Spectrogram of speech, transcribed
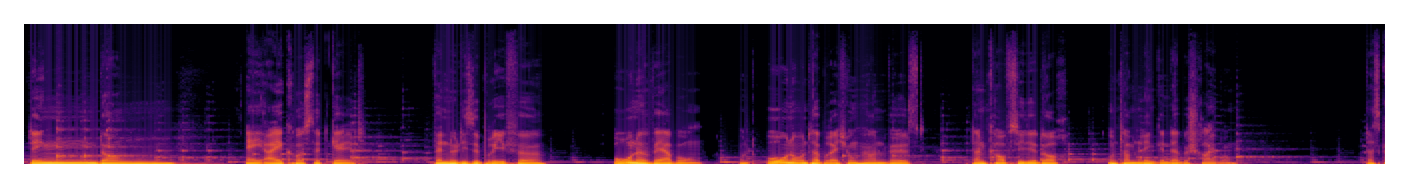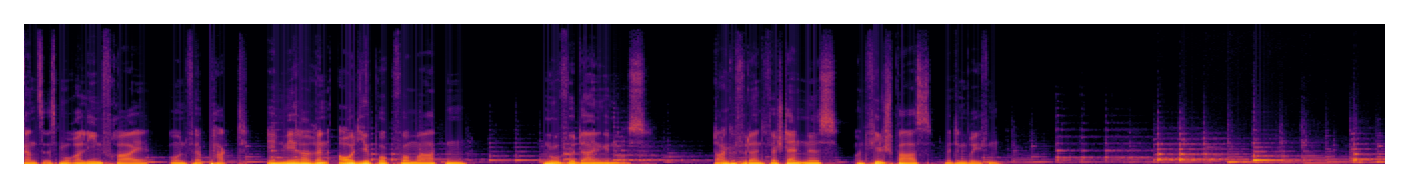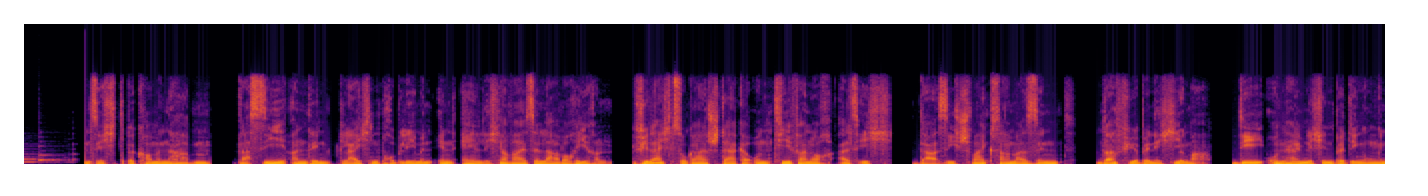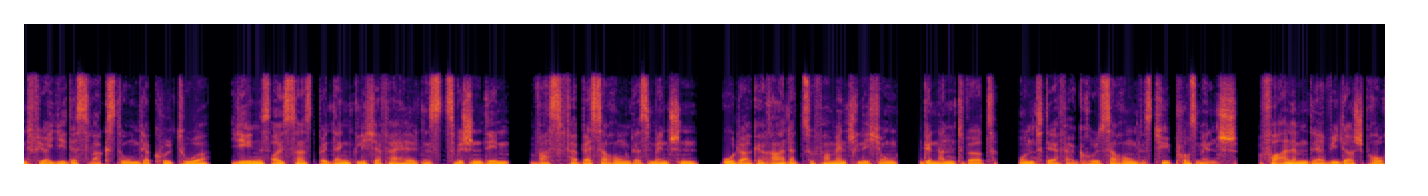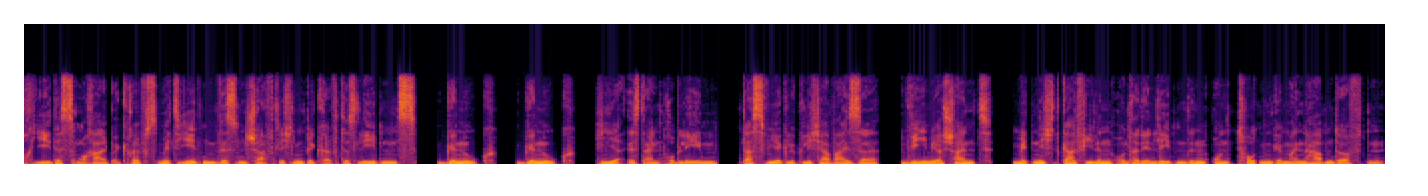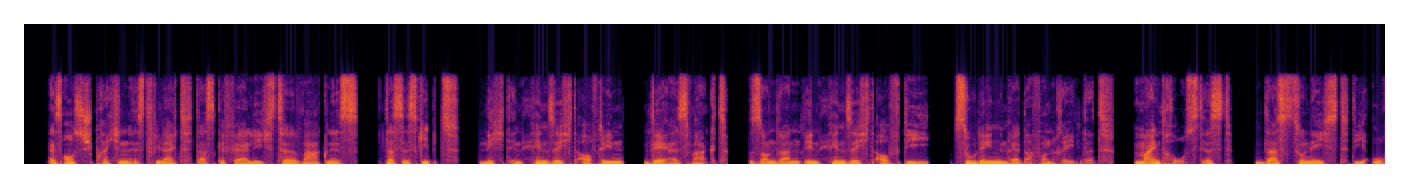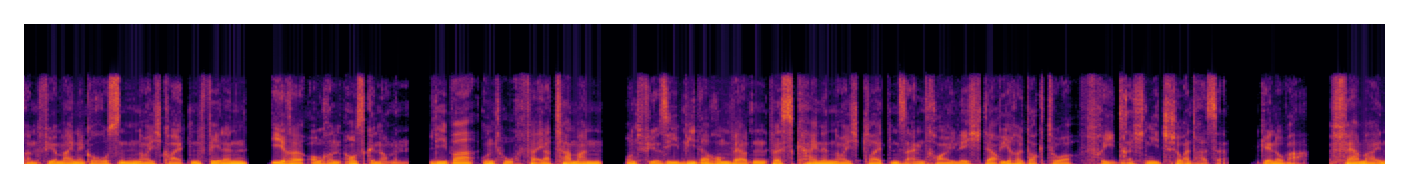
Ding dong. AI kostet Geld. Wenn du diese Briefe ohne Werbung und ohne Unterbrechung hören willst, dann kauf sie dir doch unterm Link in der Beschreibung. Das Ganze ist moralinfrei und verpackt in mehreren Audiobook-Formaten nur für deinen Genuss. Danke für dein Verständnis und viel Spaß mit den Briefen. Sicht bekommen haben, dass sie an den gleichen Problemen in ähnlicher Weise laborieren. Vielleicht sogar stärker und tiefer noch als ich, da sie schweigsamer sind, dafür bin ich jünger. Die unheimlichen Bedingungen für jedes Wachstum der Kultur, jenes äußerst bedenkliche Verhältnis zwischen dem, was Verbesserung des Menschen, oder geradezu Vermenschlichung, genannt wird, und der Vergrößerung des Typus Mensch, vor allem der Widerspruch jedes Moralbegriffs mit jedem wissenschaftlichen Begriff des Lebens, genug, genug, hier ist ein Problem, das wir glücklicherweise, wie mir scheint, mit nicht gar vielen unter den Lebenden und Toten gemein haben dürften. Es aussprechen ist vielleicht das gefährlichste Wagnis, das es gibt, nicht in Hinsicht auf den, der es wagt, sondern in Hinsicht auf die, zu denen er davon redet. Mein Trost ist, dass zunächst die Ohren für meine großen Neuigkeiten fehlen, ihre Ohren ausgenommen. Lieber und hochverehrter Mann, und für Sie wiederum werden es keine Neuigkeiten sein treulich der Ihre Dr. Friedrich Nietzsche Adresse. Genova, Ferma in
